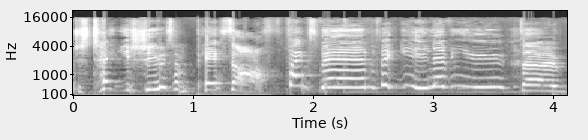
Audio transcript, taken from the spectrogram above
just take your shoes and piss off. Thanks, Ben. Thank you. Love you. So,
